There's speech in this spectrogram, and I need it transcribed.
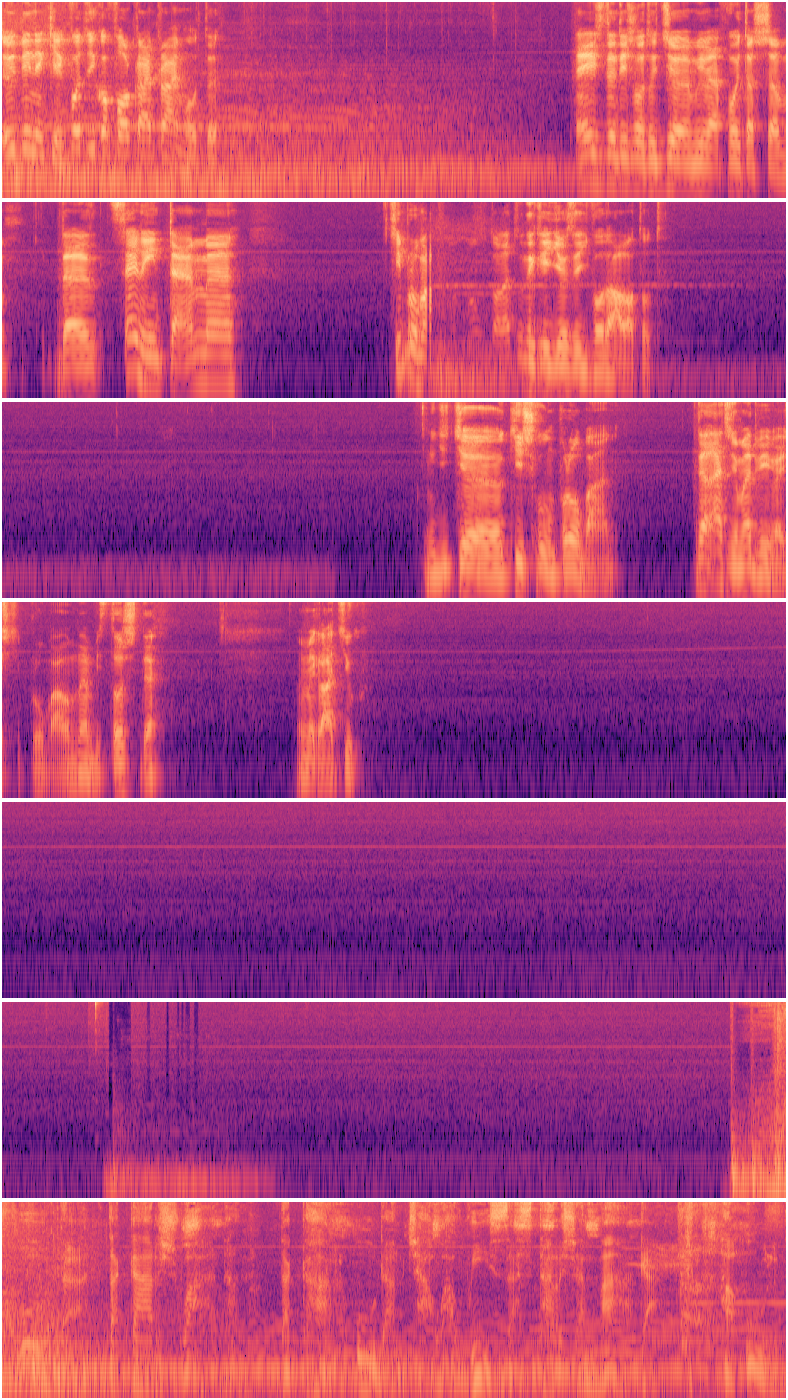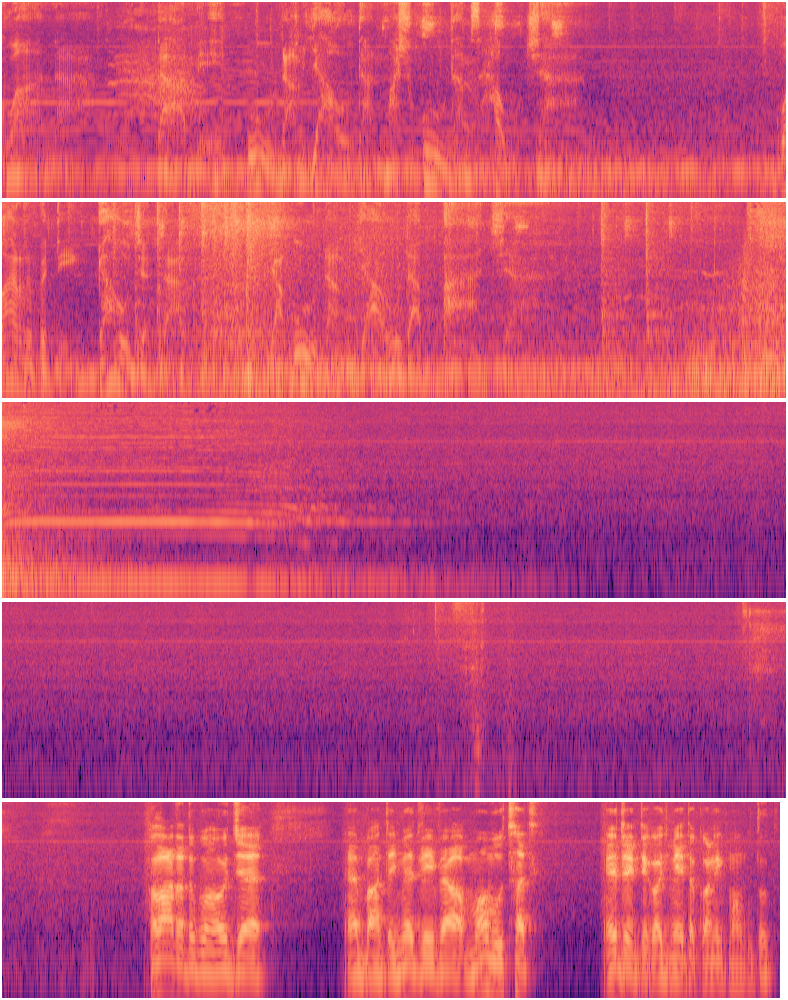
Őt mindenkinek folytatjuk a Far Cry Prime-ot. Nehéz döntés volt, hogy mivel folytassam. De szerintem... ö, Kipróbálom, le tudnék így győzni egy vadállatot. Így így ö, ki is fogunk próbálni. De lehet, hogy a medvével is kipróbálom, nem biztos, de... Meglátjuk. Guarbedi gaujata, ya udam yauda baja. Ha láthatok volna, hogy eh, elbánt egy medvével a mamut, hát értejtek, hogy miért akarnék mamutot.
